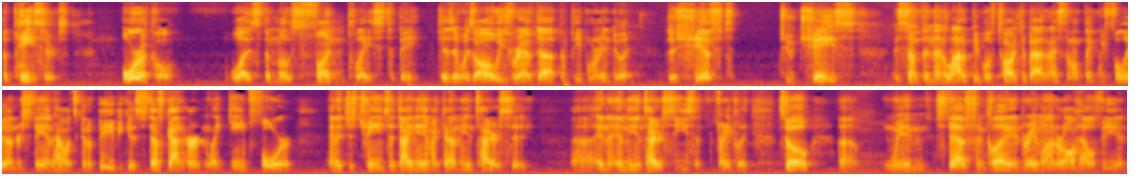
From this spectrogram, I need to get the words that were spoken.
the Pacers, Oracle was the most fun place to be because it was always revved up and people were into it. The shift to Chase is something that a lot of people have talked about, and I still don't think we fully understand how it's going to be because Steph got hurt in like game four, and it just changed the dynamic on the entire city uh, and, and the entire season, frankly. So uh, when Steph and Clay and Draymond are all healthy and,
